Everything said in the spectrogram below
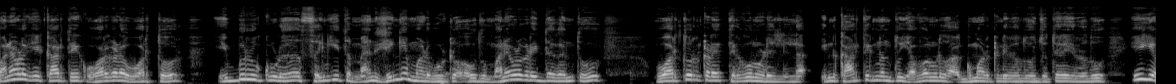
ಮನೆಯೊಳಗೆ ಕಾರ್ತಿಕ್, ಹೊರಗಡೆ ವರ್ತೂರ್, ಇಬ್ಬರು ಕೂಡ ಸಂಗೀತ ಮ್ಯಾನೇಜ್ ಹೆಂಗೆ ಮಾಡಿಬಿಟ್ರು? ಹೌದು, ಮನೆಯೊಳಗಡೆ ಇದ್ದಾಗಂತೂ ವರ್ತೂರ್ ಕಡೆ ತಿರುಗು ನೋಡಿರಲಿಲ್ಲ. ಇನ್ನು ಕಾರ್ತಿಕ್ನಂತೂ ಯಾವಾಗ ನೋಡೋದು ಹಗ್ ಮಾಡ್ಕೊಂಡಿರೋದು, ಜೊತೆಲೇ ಇರೋದು, ಹೀಗೆ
